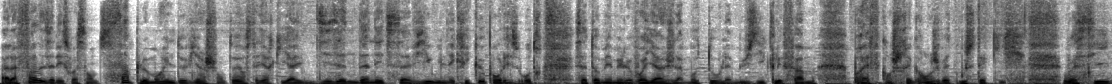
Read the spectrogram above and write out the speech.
À la fin des années 60, simplement, il devient chanteur, c'est-à-dire qu'il y a une dizaine d'années de sa vie où il n'écrit que pour les autres. Cet homme aimait le voyage, la moto, la musique, les femmes. Bref, quand je serai grand, je vais être Moustaki. Voici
